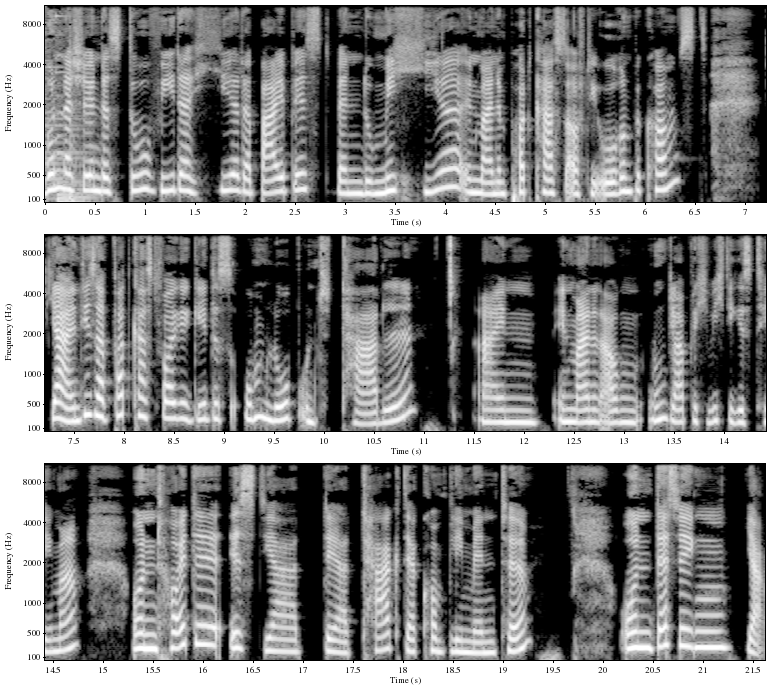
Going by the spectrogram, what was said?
Wunderschön, dass du wieder hier dabei bist, wenn du mich hier in meinem Podcast auf die Ohren bekommst. Ja, in dieser Podcast-Folge geht es um Lob und Tadel. Ein in meinen Augen unglaublich wichtiges Thema. Und heute ist ja der Tag der Komplimente. Und deswegen, ja,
